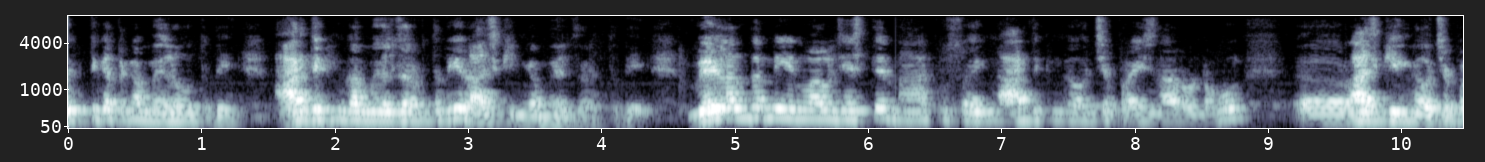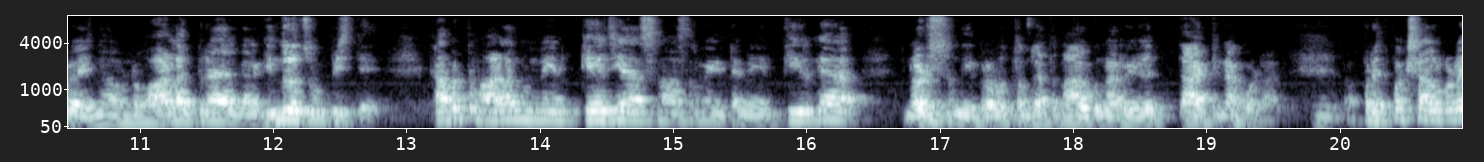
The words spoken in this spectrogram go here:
వ్యక్తిగతంగా మేలు అవుతుంది. ఆర్థికంగా మేలు జరుగుతుంది. రాజకీయంగా మేలు జరుగుతుంది. వీళ్ళందరినీ ఇన్వాల్వ్ చేస్తే నాకు స్వయంగా ఆర్థికంగా వచ్చే ప్రయోజనాలు ఉండవు. రాజకీయంగా వచ్చే ప్రయోజనాలు ఉండవు. వాళ్ళ అభిప్రాయాలు కనుక ఇందులో చూపిస్తే. కాబట్టి వాళ్ళని నేను కేర్ చేయాల్సిన అవసరం ఏంటనే తీరుగా నడుస్తుంది ఈ ప్రభుత్వం గత నాలుగున్నర ఏళ్ళు దాటినా కూడా. ప్రతిపక్షాలు కూడా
